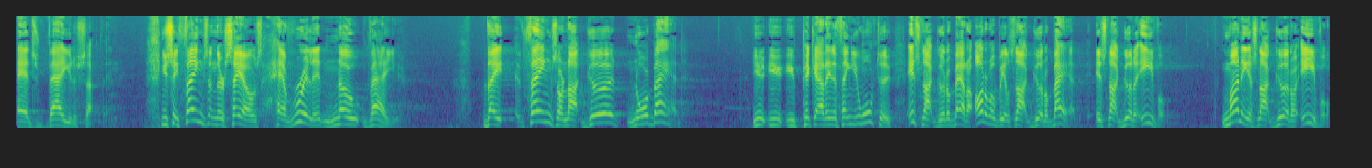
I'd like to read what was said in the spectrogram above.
adds value to something. You see, things in themselves have really no value. They, things are not good nor bad. You, you, you pick out anything you want to. It's not good or bad. An automobile is not good or bad. It's not good or evil. Money is not good or evil.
